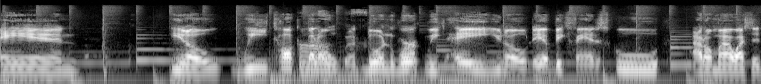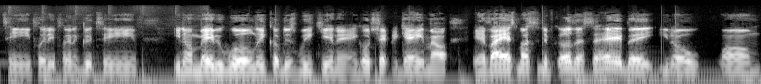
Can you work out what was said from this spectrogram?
and you know we talked about mm. on during the work week. Hey, you know they're a big fan of school. I don't mind watching the team play. They playing a good team. You know, maybe we'll link up this weekend and, and go check the game out. And if I ask my significant other, I say, "Hey, babe, you know, um,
